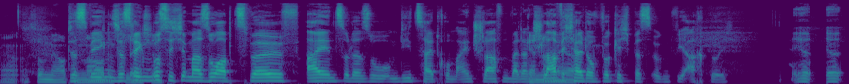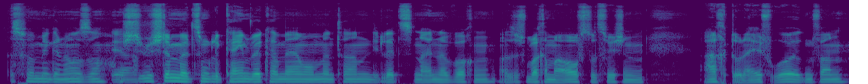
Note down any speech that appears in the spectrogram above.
ja. Ist bei mir Deswegen, genau deswegen muss ich immer so ab 12, 1 oder so um die Zeit rum einschlafen, weil dann Genau, schlafe ich ja. halt auch wirklich bis irgendwie 8 durch. Ja, ja, ist bei mir genauso. Ja. Ich stimme zum Glück keinen Wecker mehr momentan, die letzten eineinhalb Wochen. Also ich wache immer auf, so zwischen 8 und 11 Uhr irgendwann.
